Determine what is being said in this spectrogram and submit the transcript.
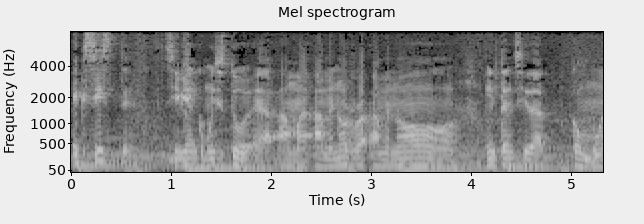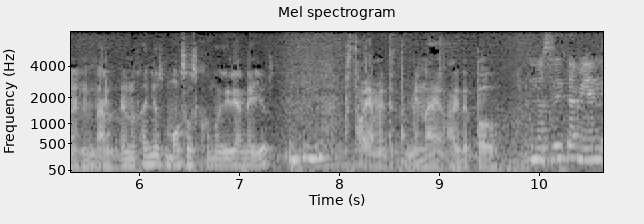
existe si bien como dices tú a, a, menor a menor intensidad como en, en los años mozos como dirían ellos uh -huh. pues obviamente también hay, hay, de todo no sé si también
